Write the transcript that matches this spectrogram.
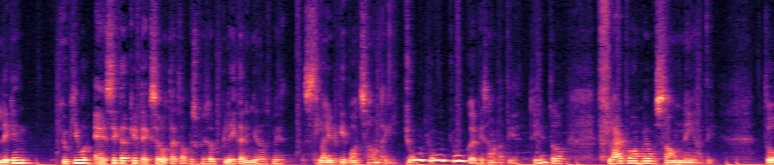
लेकिन क्योंकि वो ऐसे करके टेक्सचर होता है तो आप इसमें जब प्ले करेंगे ना, उसमें स्लाइड की बहुत साउंड आएगी। चू चू चू करके साउंड आती है, ठीक है? तो फ्लैट वाउंड में वो साउंड नहीं आती। तो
